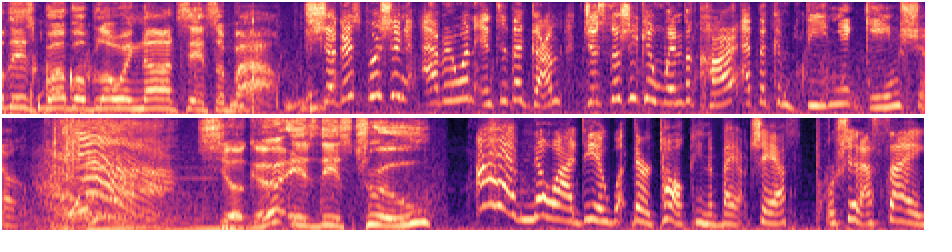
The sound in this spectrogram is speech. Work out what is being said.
All this bubble blowing nonsense about? Sugar's pushing everyone into the gum just so she can win the car at the convenient game show. Yeah! Sugar, is this true? I have no idea what they're talking about, Chef. Or should I say,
